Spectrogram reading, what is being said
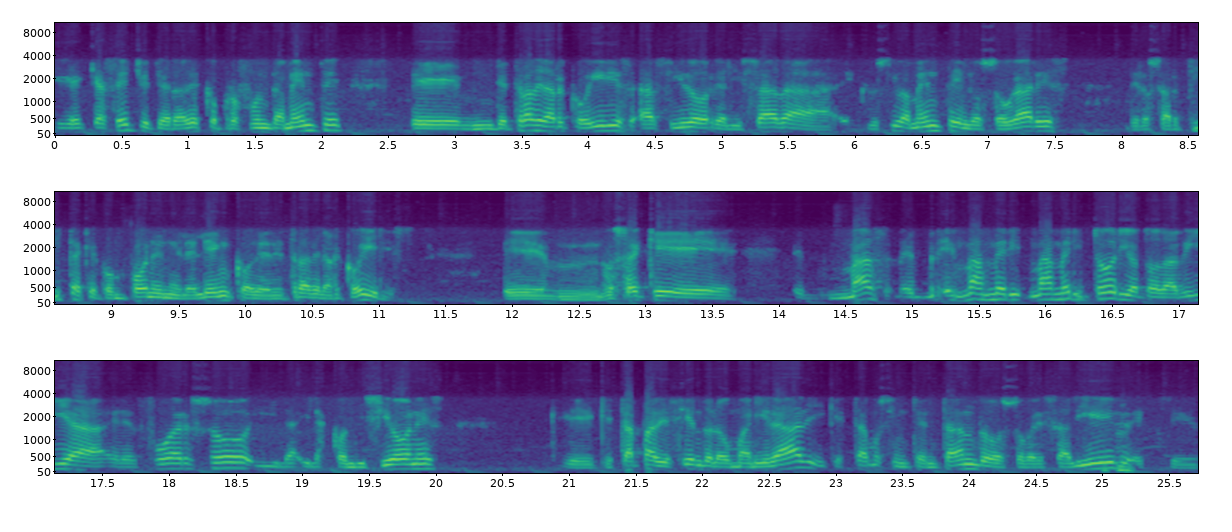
que, has hecho y te agradezco profundamente. Eh, detrás del arco iris ha sido realizada exclusivamente en los hogares de los artistas que componen el elenco de Detrás del arco iris. Eh, o sea que eh, más, es más, más meritorio todavía el esfuerzo y las condiciones que, está padeciendo la humanidad y que estamos intentando sobresalir este,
